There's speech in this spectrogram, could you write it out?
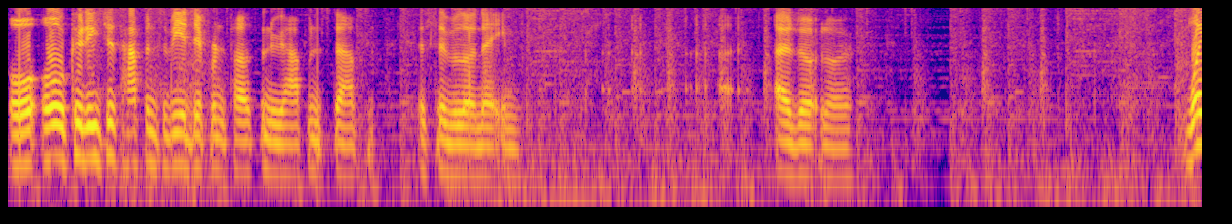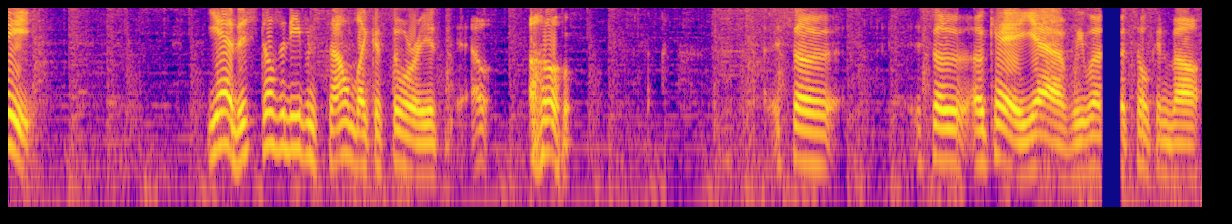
Or or could he just happen to be a different person who happens to have a similar name? I, I don't know. Wait. Yeah, this doesn't even sound like a story. It's, oh, oh. So, so okay, yeah, we were talking about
